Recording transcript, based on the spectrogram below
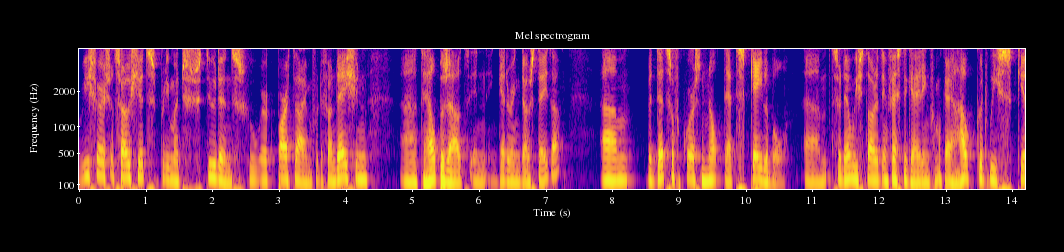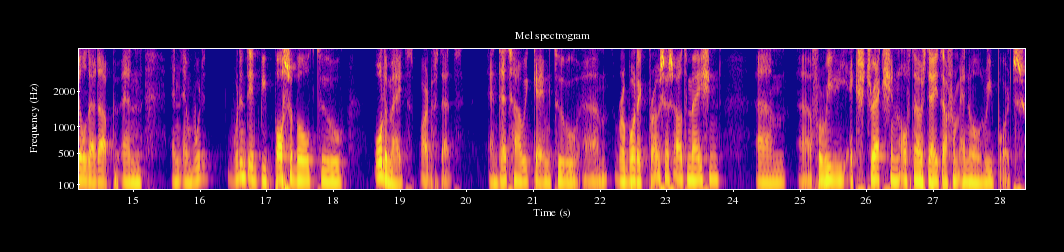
research associates, pretty much students who work part time for the foundation to help us out in, in gathering those data. Um, but that's of course not that scalable. Um, so then we started investigating from okay, how could we scale that up, and and and would it wouldn't it be possible to automate part of that? And that's how we came to um, robotic process automation um, uh, for really extraction of those data from annual reports.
